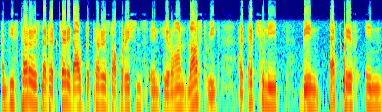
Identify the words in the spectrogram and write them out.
And these terrorists that had carried out the terrorist operations in Iran last week had actually been active in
